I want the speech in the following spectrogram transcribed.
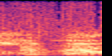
you.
